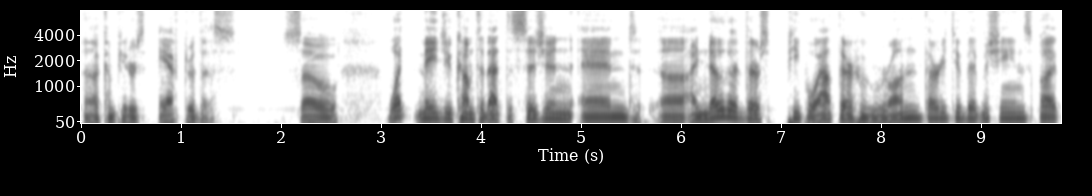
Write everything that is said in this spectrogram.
uh, computers after this. So what made you come to that decision? And uh, I know that there's people out there who run 32-bit machines, but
